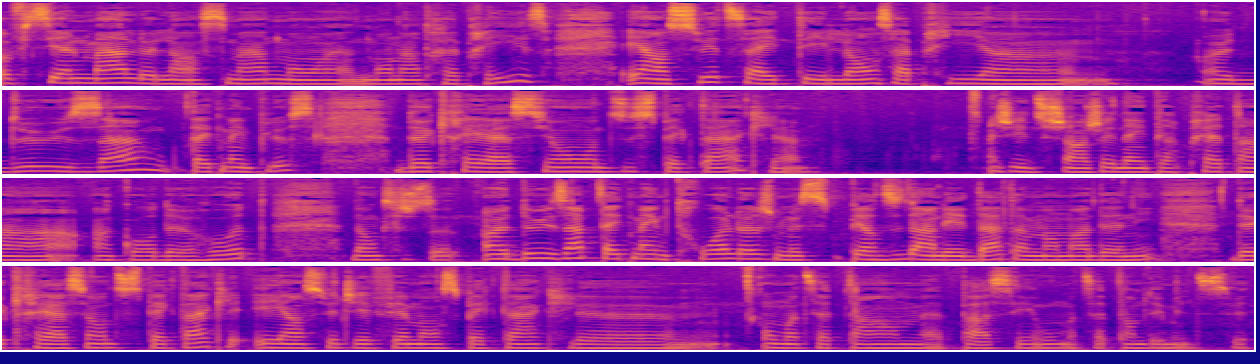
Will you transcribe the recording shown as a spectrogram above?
officiellement le lancement de mon, de mon entreprise. Et ensuite, ça a été long. Ça a pris un, un deux ans, ou peut-être même plus, de création du spectacle. J'ai dû changer d'interprète en, en, cours de route. Donc, un, deux ans, peut-être même trois, là, je me suis perdue dans les dates à un moment donné de création du spectacle. Et ensuite, j'ai fait mon spectacle euh, au mois de septembre passé, au mois de septembre 2018.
